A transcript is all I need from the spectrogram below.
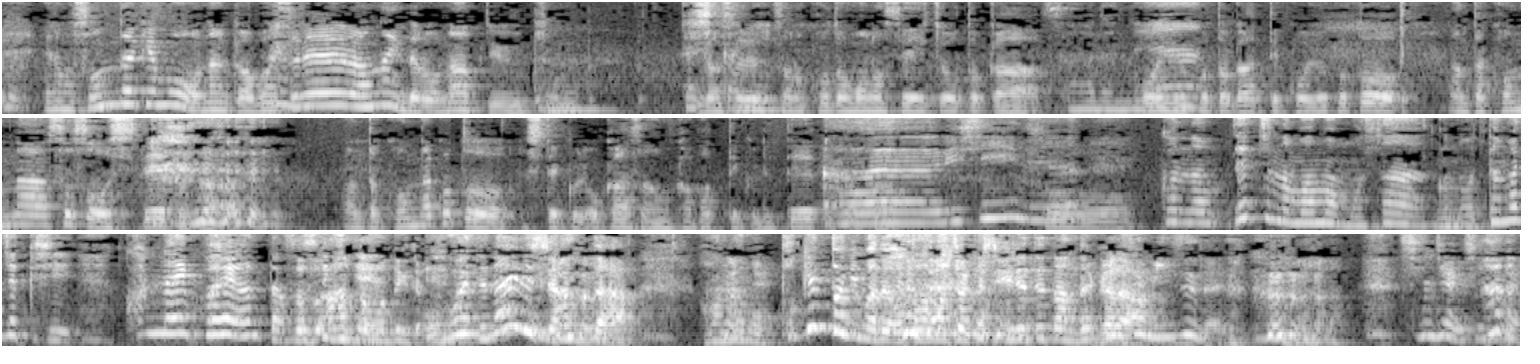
でもそんだけもうなんか忘れられないんだろうなっていう気も、うん気がするその子供の成長とかね。こういうことがあってこういうことをあんたこんな粗相してとか あんたこんなことしてくれお母さんをかばってくれてとかあさー嬉しいそねう。このゼッツのママもさこうん。のおたまじゃくしこんないっぱいあんた持そうってきて。そうあんた持ってきて。覚えてないでしょあんた。あんなもんポケットにまでおたまじゃくし入れてたんだから。水 みたいな。死んじゃう死んじゃう。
